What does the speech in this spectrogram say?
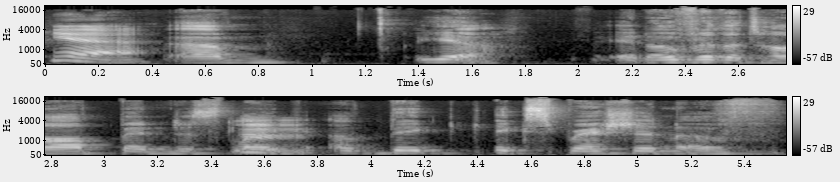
yeah um yeah and over the top and just like Mm. a big expression of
